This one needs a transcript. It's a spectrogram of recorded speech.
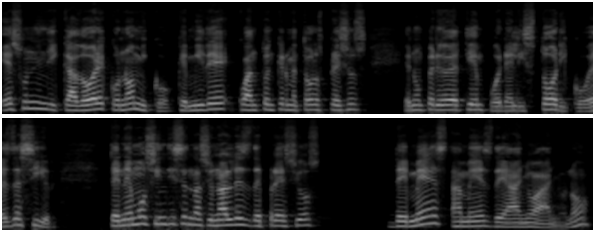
Es un indicador económico que mide cuánto incrementó los precios en un periodo de tiempo, en el histórico. Es decir, tenemos índices nacionales de precios de mes a mes, de año a año, ¿no?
